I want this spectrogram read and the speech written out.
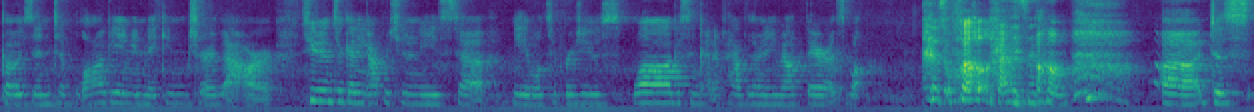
goes into blogging and making sure that our students are getting opportunities to be able to produce blogs and kind of have their name out there as well, as well as um, uh, just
